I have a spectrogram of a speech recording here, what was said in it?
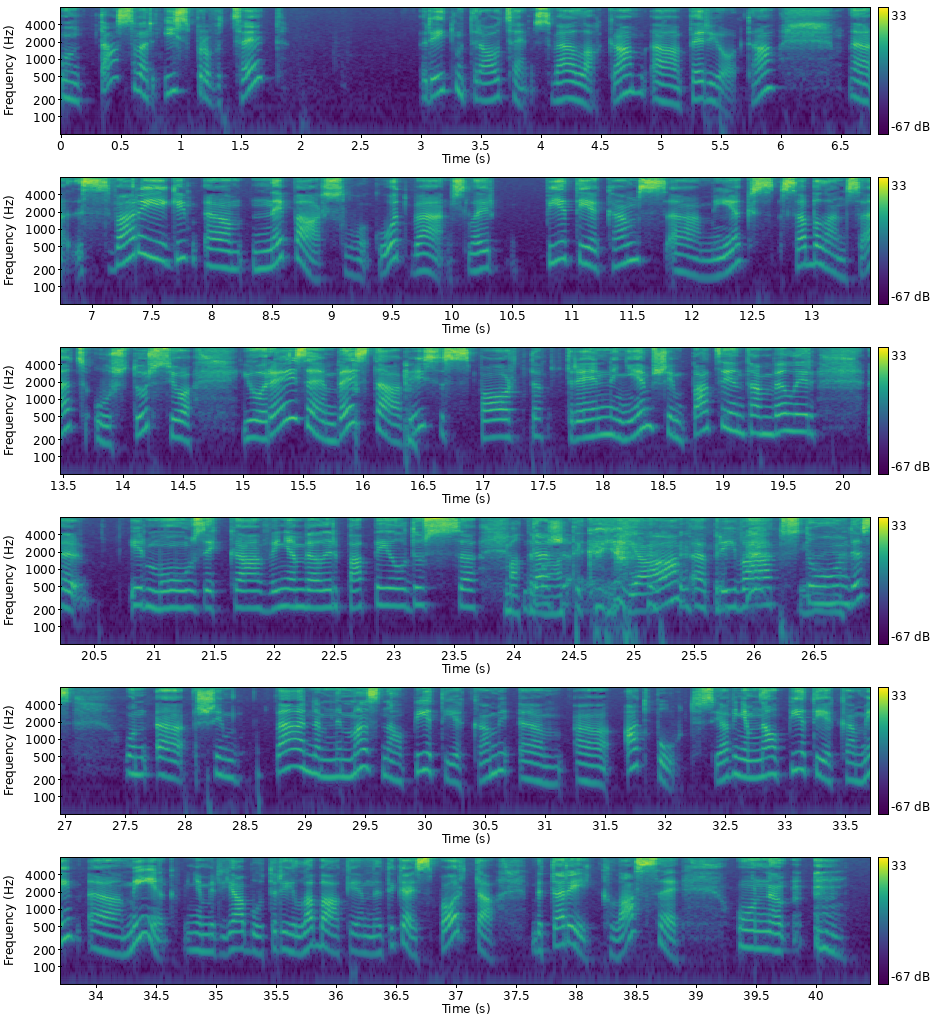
Un tas var izprovocēt ritma traucējumus vēlākā uh, periodā. Uh, svarīgi um, nepārslogot bērnus, lai ir pietiekams uh, miegs, sabalansēts uzturs, jo, jo reizēm bez tā visas sporta treniņiem šim pacientam vēl ir. Uh, ir mūzika, viņam vēl ir papildus matemātika, daž, jā, jā privātas stundas. jā, jā. Un šim bērnam nemaz nav pietiekami um, atpūtas. Ja? Viņam nav pietiekami uh, miega. Viņam ir jābūt arī labākajam ne tikai sportā, bet arī klasē. Un, uh,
